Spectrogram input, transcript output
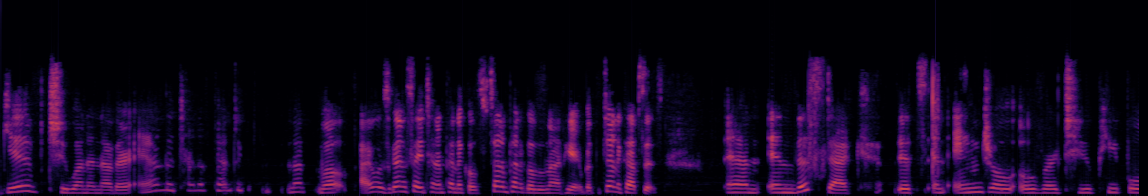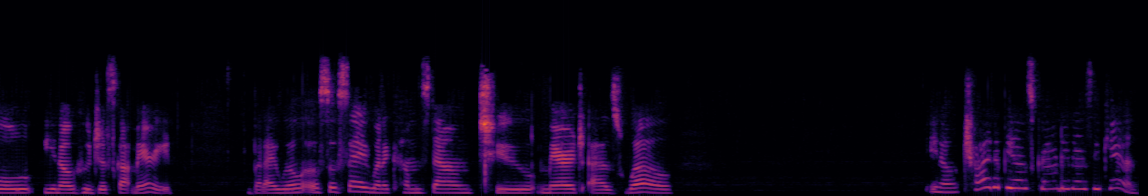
give to one another. And the Ten of Pentacles, not, well, I was going to say Ten of Pentacles. Ten of Pentacles is not here, but the Ten of Cups is. And in this deck, it's an angel over two people, you know, who just got married. But I will also say, when it comes down to marriage as well, you know, try to be as grounded as you can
